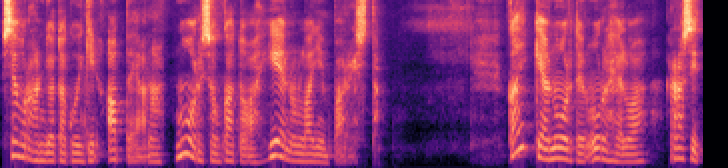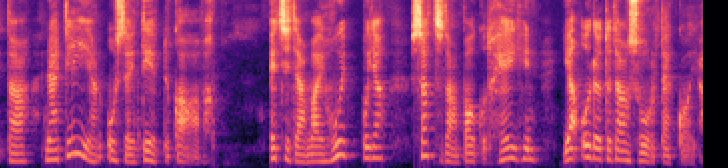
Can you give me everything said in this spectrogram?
seuraan jotakuinkin apeana nuorison katoa hienon lajin parista. Kaikkea nuorten urheilua rasittaa näet liian usein tietty kaava. Etsitään vain huippuja, satsataan paukut heihin ja odotetaan suurtekoja.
